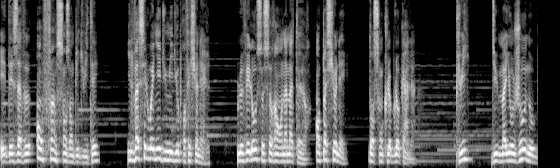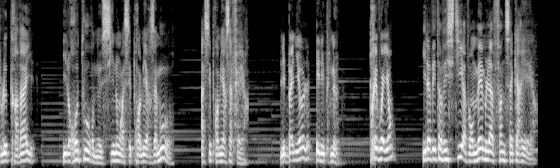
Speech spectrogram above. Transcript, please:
et des aveux enfin sans ambiguïté, il va s'éloigner du milieu professionnel. Le vélo ce sera en amateur, en passionné, dans son club local. Puis, du maillot jaune au bleu de travail, il retourne sinon à ses premières amours, à ses premières affaires, les bagnoles et les pneus. Prévoyant, il avait investi avant même la fin de sa carrière.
